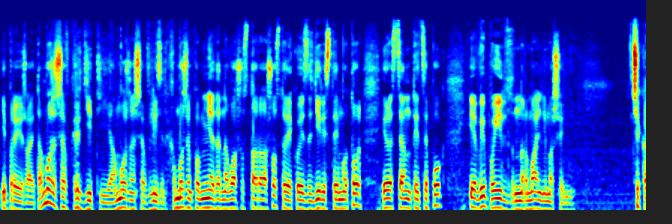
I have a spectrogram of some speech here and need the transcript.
і приїжджаєте. А може ще в кредит її, а можна ще в лізинг. Можемо поміняти на вашу стару А6, в якої задірістий мотор і розтягнутий цепок, і ви поїдете на нормальній машині. Чекаємо.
